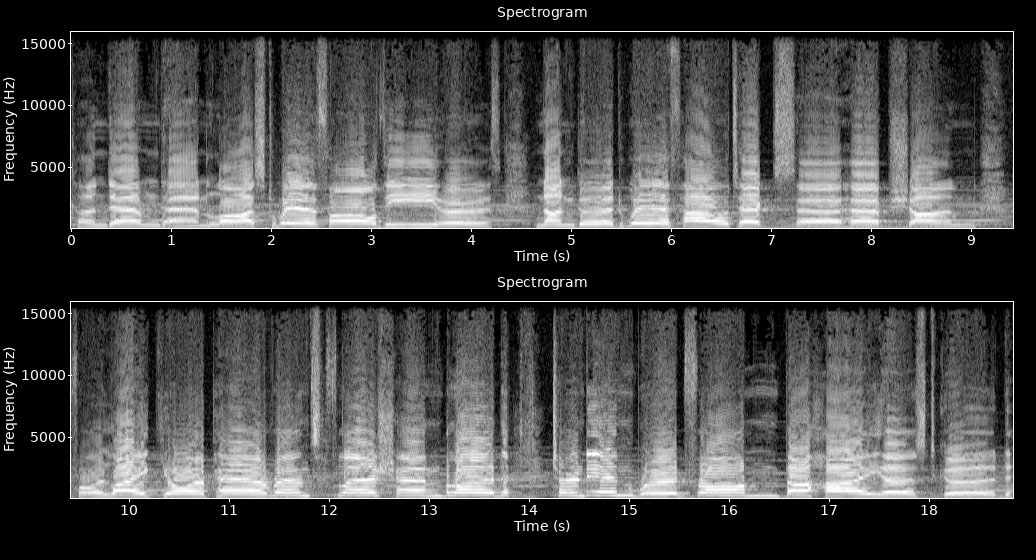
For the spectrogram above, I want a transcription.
condemned and lost with all the earth, none good without exception. For like your parents, flesh and blood, turned inward from the highest good,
